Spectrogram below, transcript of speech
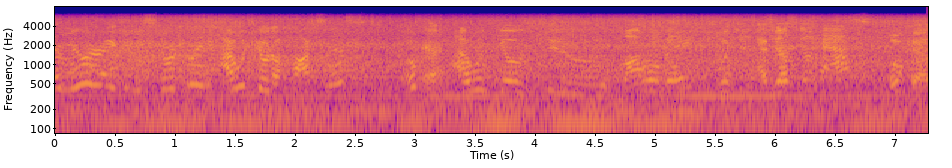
familiarizing with snorkeling, I would go to Hawks Nest. Okay. I would go to Maho Bay, which is I've just done that. past Okay.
